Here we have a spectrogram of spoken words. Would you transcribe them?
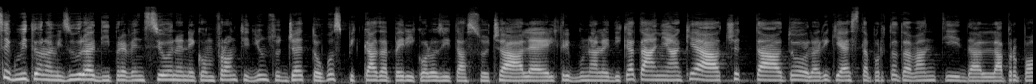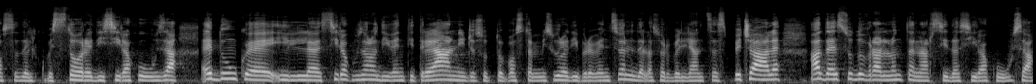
È seguita una misura di prevenzione nei confronti di un soggetto con spiccata pericolosità sociale. Il Tribunale di Catania che ha accettato la richiesta portata avanti dalla proposta del questore di Siracusa e dunque il siracusano di 23 anni, già sottoposto a misura di prevenzione della sorveglianza speciale, adesso dovrà allontanarsi da Siracusa.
